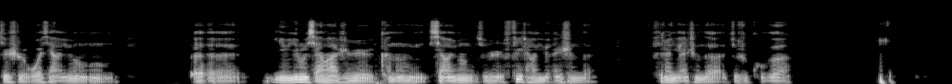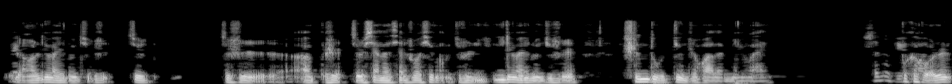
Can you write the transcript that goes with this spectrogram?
就是我想用。呃，有一种想法是可能想用就是非常原生的，非常原生的，就是谷歌。然后另外一种就是就就是啊，不是，就是现在先说系统，就是另外一种就是深度定制化的米 UI。深度定不可否认，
